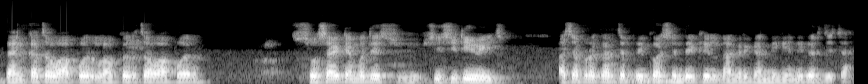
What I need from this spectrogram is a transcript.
बँकाचा वापर लॉकरचा वापर सोसायट्यामध्ये सी सी टी व्हीज अशा प्रकारचे प्रिकॉशन देखील नागरिकांनी घेणे गरजेचे आहे.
